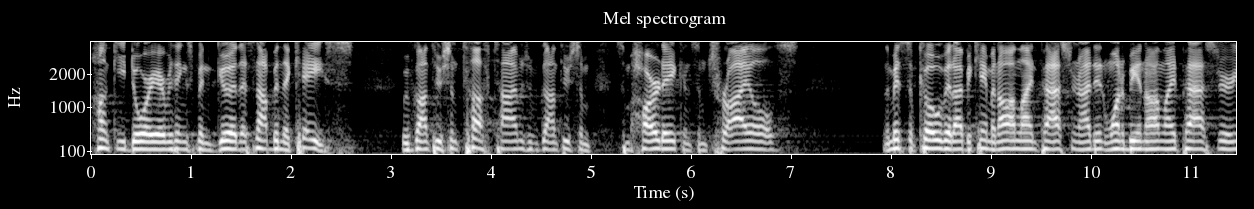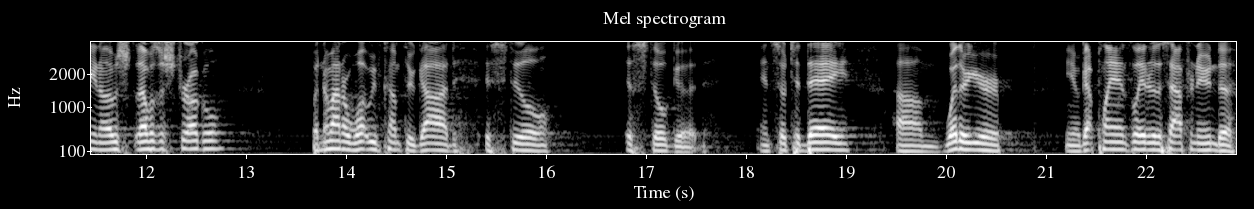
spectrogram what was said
hunky dory, everything's been good. That's not been the case. We've gone through some tough times, we've gone through some, some heartache and some trials. In the midst of COVID, I became an online pastor, and I didn't want to be an online pastor. You know, that was, that was a struggle. But no matter what we've come through, God is still is still good. And so today, um, whether you're, you know, got plans later this afternoon to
